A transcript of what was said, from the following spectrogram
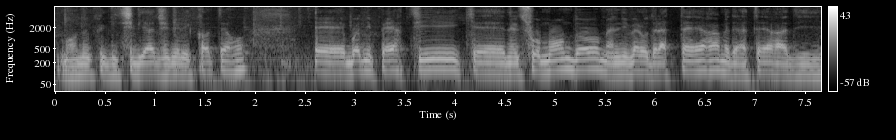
mondo in cui si viaggia in elicottero, e Boniperti che nel suo mondo, ma a livello della terra, ma della terra di,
